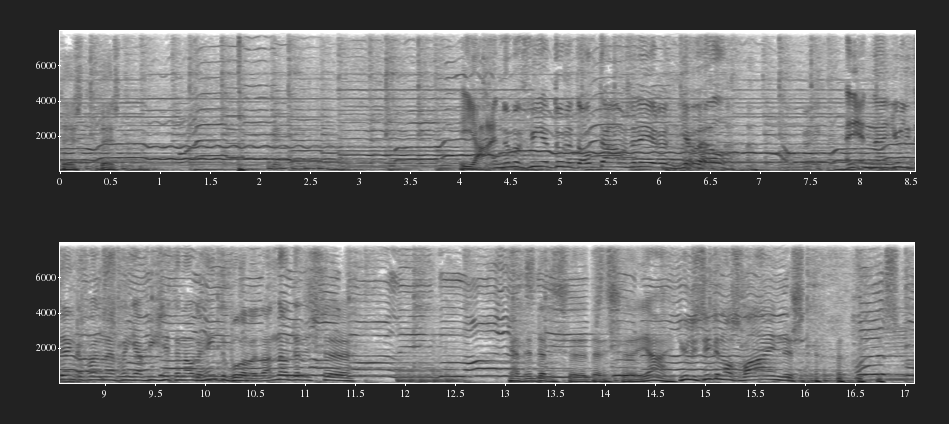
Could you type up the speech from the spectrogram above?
Test, test. Ja, en nummer 4 doet het ook, dames en heren. Jawel. En, en eh, jullie denken van, eh, van, ja, wie zit er nou doorheen te brullen dan? Nou, dat is... eh, ja, dat, dat is, dat is ja, jullie zien hem als zwaaien, dus...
